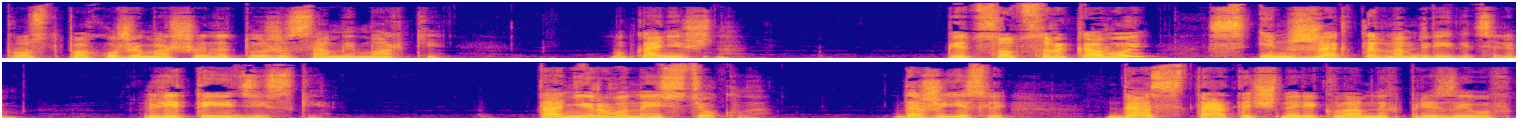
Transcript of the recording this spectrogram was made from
Просто похожие машины той же самой марки. Ну, конечно. 540-й с инжекторным двигателем. Литые диски тонированные стекла. Даже если достаточно рекламных призывов,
